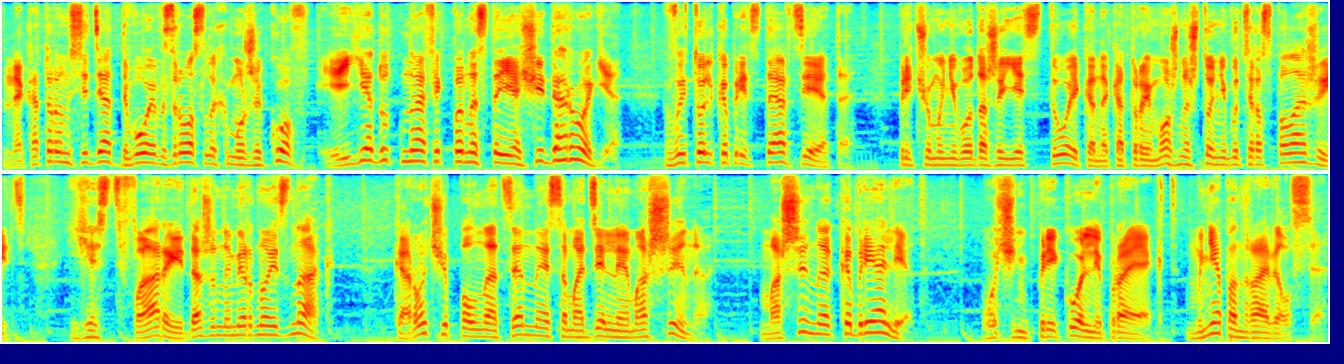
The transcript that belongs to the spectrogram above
на котором сидят двое взрослых мужиков и едут нафиг по настоящей дороге. Вы только представьте это. Причем у него даже есть стойка, на которой можно что-нибудь расположить. Есть фары и даже номерной знак. Короче, полноценная самодельная машина. Машина-кабриолет. Очень прикольный проект, мне понравился.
